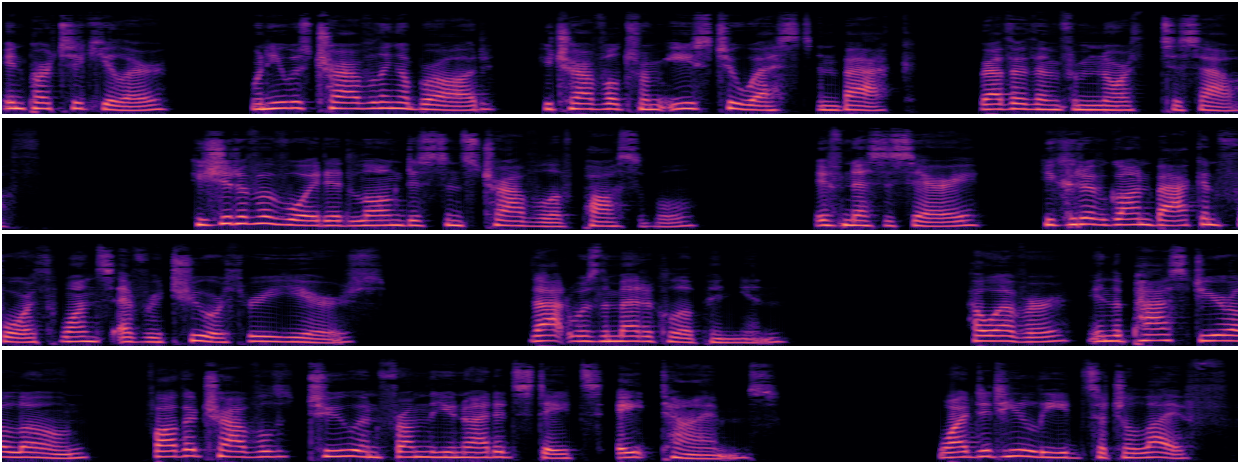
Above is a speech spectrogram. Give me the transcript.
In particular, when he was traveling abroad, he traveled from east to west and back, rather than from north to south. He should have avoided long distance travel if possible. If necessary, he could have gone back and forth once every two or three years. That was the medical opinion. However, in the past year alone, father traveled to and from the United States eight times. Why did he lead such a life?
